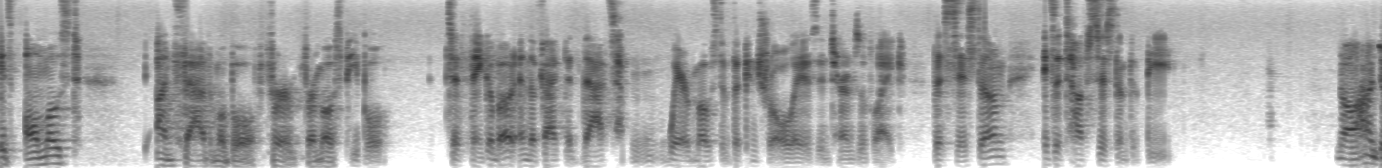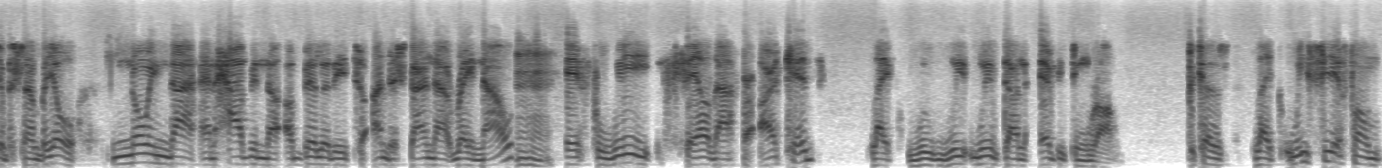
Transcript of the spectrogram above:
it's almost unfathomable for for most people to think about and the fact that that's where most of the control is in terms of like the system it's a tough system to beat. No 100% but yo knowing that and having the ability to understand that right now mm-hmm. if we fail that for our kids like we, we we've done everything wrong. Because like we see it from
